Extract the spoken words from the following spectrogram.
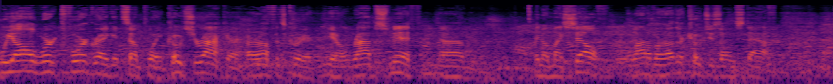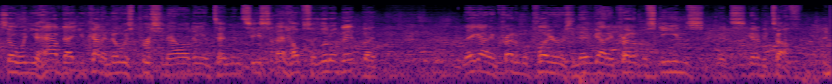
we all worked for Greg at some point. Coach Ciarrocca, our offense career, you know, Rob Smith, um, you know, myself, a lot of our other coaches on staff. So when you have that, you kind of know his personality and tendencies, so that helps a little bit. But they got incredible players and they've got incredible schemes. It's going to be tough.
